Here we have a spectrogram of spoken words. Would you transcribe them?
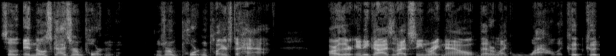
So, and those guys are important. Those are important players to have. Are there any guys that I've seen right now that are like, wow, like could could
